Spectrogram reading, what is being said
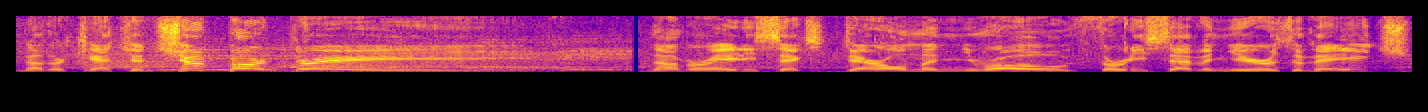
Another catch and shoot part three. Number 86, Darryl Monroe, 37 years of age.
